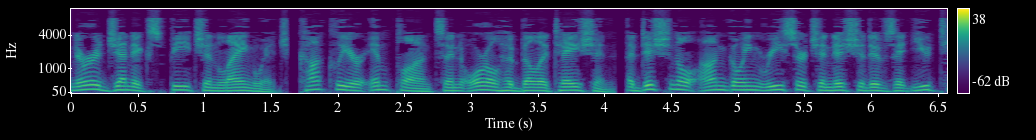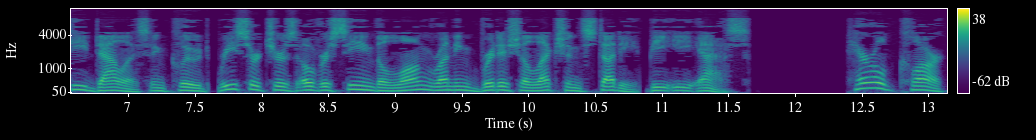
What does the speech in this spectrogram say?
neurogenic speech and language, cochlear implants and oral habilitation. Additional ongoing research initiatives at UT Dallas include, researchers overseeing the long-running British Election Study BES. Harold Clarke,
